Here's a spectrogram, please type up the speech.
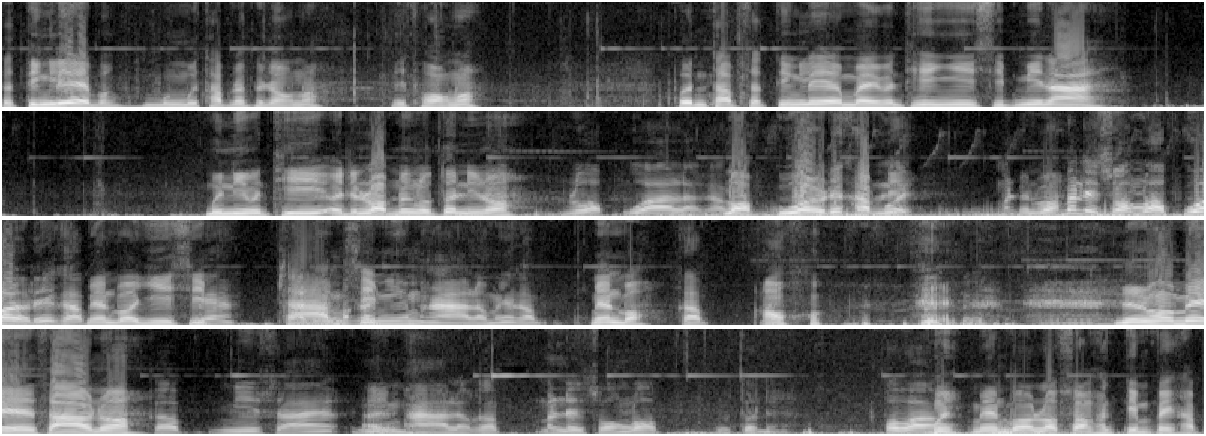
สติงเล่เบิ่งมึงมือทับนะพี่น้องเนาะในท้องเนาะเพิ่นทับสติงเล่ไว้วันที่20มีนามื้อนี้วันที่เออเดี๋ยวรอบหนึงเราต้นนี่เนาะรอบกลัวแหละครับรอบกลัวแล้วเด้อครับโอ้นี่ย มันแม่นบ่ มันได้สองรอบกลัวแล้วเด้ครับแม่นบ่20เนี่ยสามอันนี้มันสิก็บยิ้มหาแล้วไหมครับ แม่นบ่ครับ เอา เดี๋ยวพ่อแม่สาวเนาะ ครับมีสายยิ้มหาแล้วครับ มันได้สองรอบอยู่ตัวนี้เพราะว่าเฮ้ยแม่นบ่รอบสองคันเต็มไปครับ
